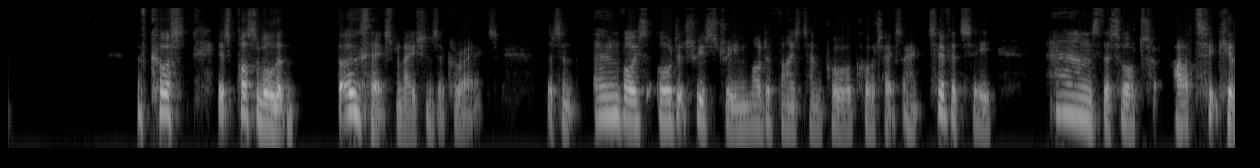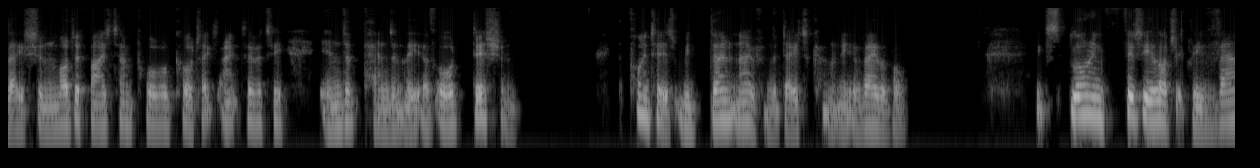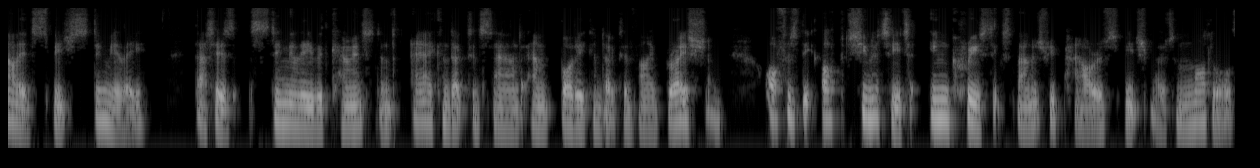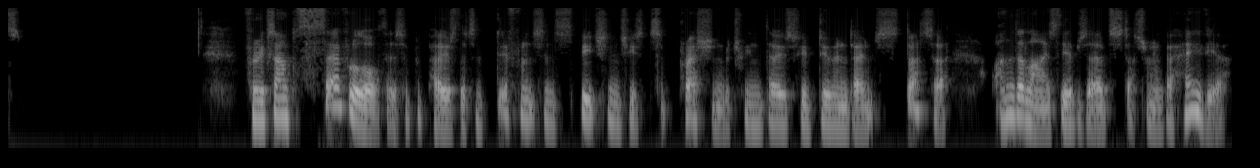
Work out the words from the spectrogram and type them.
Of course, it's possible that both explanations are correct, that an own voice auditory stream modifies temporal cortex activity and that articulation modifies temporal cortex activity independently of audition. The point is, we don't know from the data currently available. Exploring physiologically valid speech stimuli, that is, stimuli with coincident air conducted sound and body conducted vibration, offers the opportunity to increase explanatory power of speech motor models. For example, several authors have proposed that a difference in speech-induced suppression between those who do and don't stutter underlies the observed stuttering behavior.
